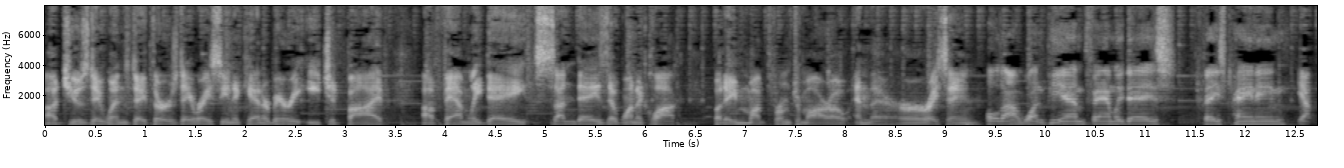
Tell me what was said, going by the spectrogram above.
Uh, Tuesday, Wednesday, Thursday, racing at Canterbury, each at 5. Uh, family Day, Sundays at 1 o'clock. But a month from tomorrow, and they're racing. Hold on, 1 p.m. Family Days, face painting. Yep.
